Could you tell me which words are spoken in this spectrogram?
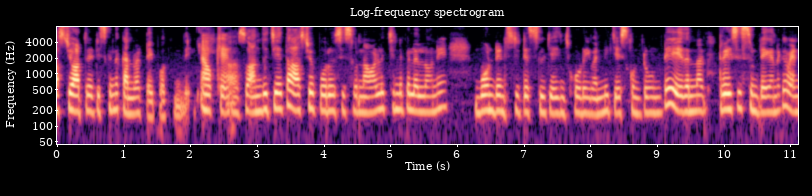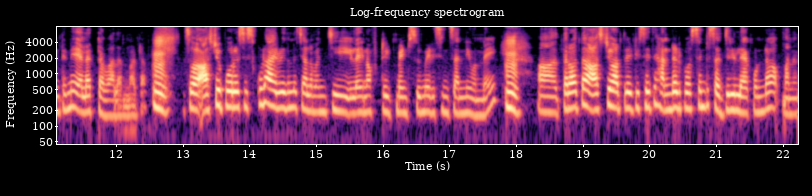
ఆస్టియో ఆర్థరైటిస్ కింద కన్వర్ట్ అయిపోతుంది. ఓకే. సో అందుచేత ఆస్టియోపోరోసిస్ ఉన్న వాళ్ళు చిన్నపిల్లల్లోనే బోన్ డెన్సిటీ టెస్టులు చేయించుకోవడం ఇవన్నీ చేసుకుంటూ ఉంటే ఏదన్నా ట్రేసెస్ ఉంటే కనుక వెంటనే ఎలర్ట్ అవ్వాలన్నమాట. సో ఆస్టియోపోరోసిస్ కూడా ఆయుర్వేదంలో చాలా మంచి లైన్ ఆఫ్ ట్రీట్మెంట్స్ మెడిసిన్స్ అన్నీ ఉన్నాయి. తర్వాత ఆస్టియో ఆర్థరైటిస్ అయితే హండ్రెడ్ పర్సెంట్ సర్జరీ లేకుండా మనం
